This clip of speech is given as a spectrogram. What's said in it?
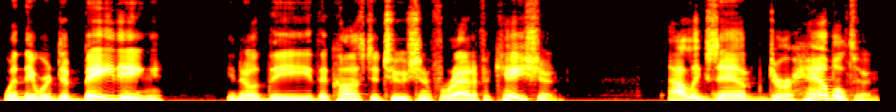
When they were debating, you know, the, the Constitution for ratification, Alexander Hamilton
